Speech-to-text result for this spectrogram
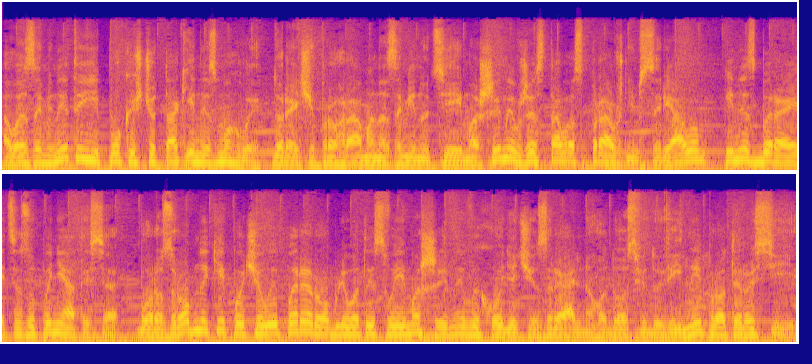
але замінити її поки що так і не змогли. До речі, програма на заміну цієї машини вже стала справжнім серіалом і не збирається зупинятися, бо розробники почали перероблювати свої машини, виходячи з реального досвіду війни проти Росії.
